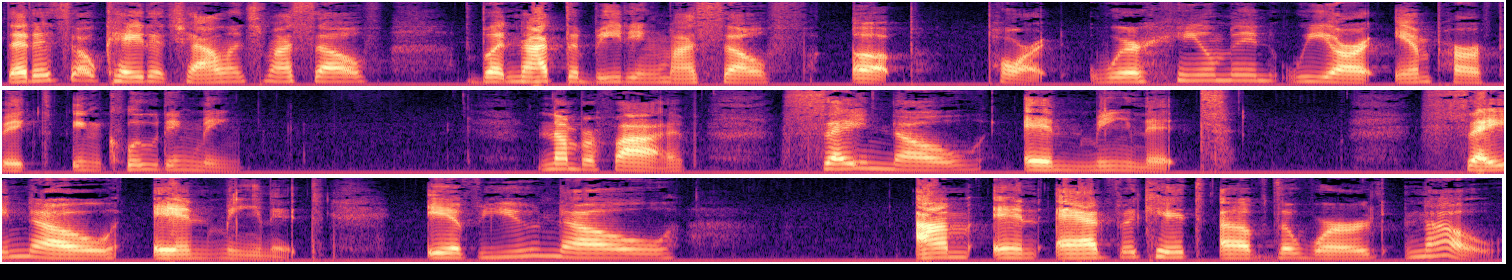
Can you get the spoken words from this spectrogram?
that it's okay to challenge myself, but not the beating myself up part. We're human, we are imperfect, including me. Number five, say no and mean it. Say no and mean it. If you know I'm an advocate of the word no.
